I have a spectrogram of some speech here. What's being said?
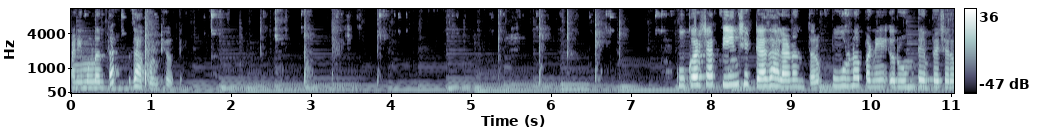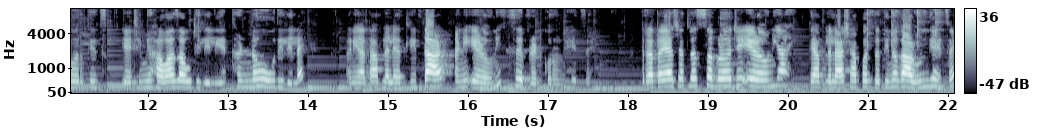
आणि मग नंतर झाकून ठेवते. कुकरच्या तीन शिट्ट्या झाल्यानंतर पूर्णपणे रूम टेम्परेचर वरतीच याची मी हवा जाऊ दिलेली आहे थंड होऊ दिलेला आहे. आणि आता आपल्याला यातली डाळ आणि एळवणी सेपरेट करून घ्यायचंय. तर आता याच्यातलं सगळं जे एळवणी आहे ते आपल्याला अशा पद्धतीनं गाळून घ्यायचंय.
